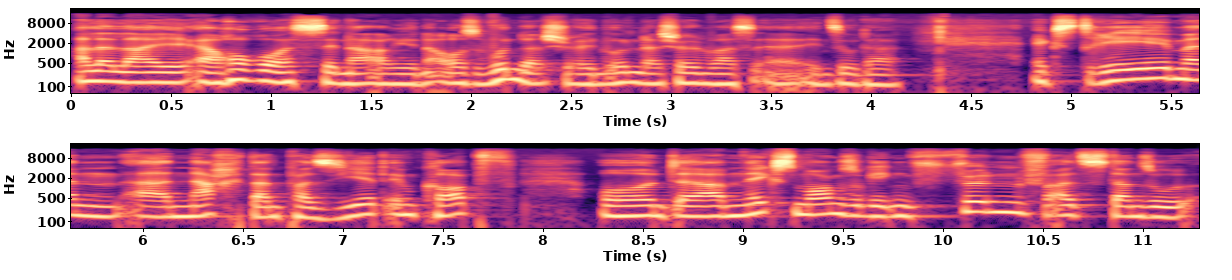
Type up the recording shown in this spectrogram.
allerlei äh, Horrorszenarien aus, wunderschön, wunderschön, was äh, in so einer extremen äh, Nacht dann passiert im Kopf. Und äh, am nächsten Morgen so gegen fünf, als es dann so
